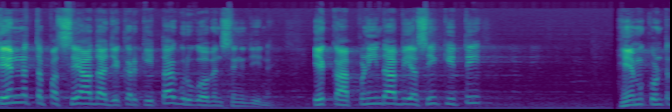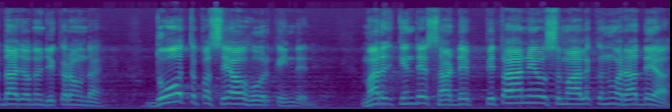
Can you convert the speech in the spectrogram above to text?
ਤਿੰਨ ਤਪੱਸਿਆ ਦਾ ਜ਼ਿਕਰ ਕੀਤਾ ਗੁਰੂ ਗੋਬਿੰਦ ਸਿੰਘ ਜੀ ਨੇ। ਇੱਕ ਆਪਣੀ ਦਾ ਵੀ ਅਸੀਂ ਕੀਤੀ, ਹੇਮਕੁੰਟ ਦਾ ਜਦੋਂ ਜ਼ਿਕਰ ਆਉਂਦਾ ਦੋ ਤਪੱਸਿਆ ਉਹ ਹੋਰ ਕਹਿੰਦੇ ਨੇ। ਮਹਾਰਾਜ ਕਹਿੰਦੇ, ਸਾਡੇ ਪਿਤਾ ਨੇ ਉਸ ਮਾਲਕ ਨੂੰ ਆਰਾਧਿਆ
